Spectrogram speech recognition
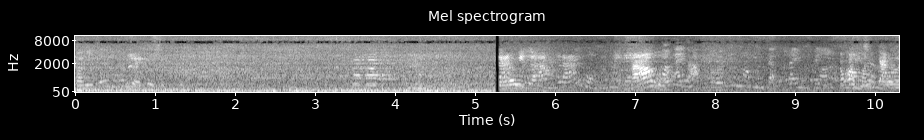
난이 정도 혼자 있을 수 있어. Không. Có mong bánh căn là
